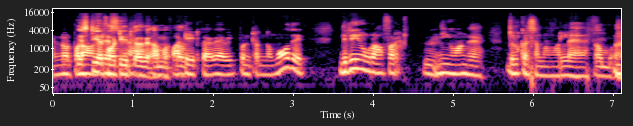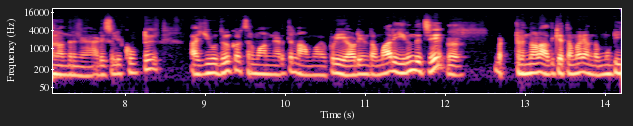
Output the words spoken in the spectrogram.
இன்னொரு படம் STR 48 க்காக, ஆமா. ஃபார்ட்டி எயிட்காக வெயிட் பண்ணிட்டு இருந்த போது திடீர்னு ஒரு ஆஃபர். நீங்கள் வாங்க துல்கர் சல்மான் வரல ஆமாம் நீங்கள் வந்துருங்க அப்படி சொல்லி கூப்பிட்டு ஐயோ துல்கர் சல்மான் இடத்துல நாம எப்படி அப்படின்ற மாதிரி இருந்துச்சு. பட் இருந்தாலும் அதுக்கேற்ற மாதிரி அந்த முடி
